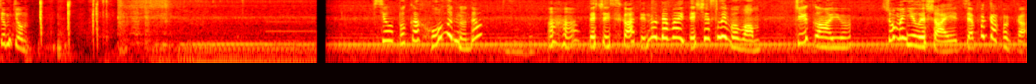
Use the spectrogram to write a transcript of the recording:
Тьом-тьом. Все, пока холодно, да? Ага, та ще й з хати. Ну давайте, щасливо вам. Чекаю. Що мені лишається? Пока-пока.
